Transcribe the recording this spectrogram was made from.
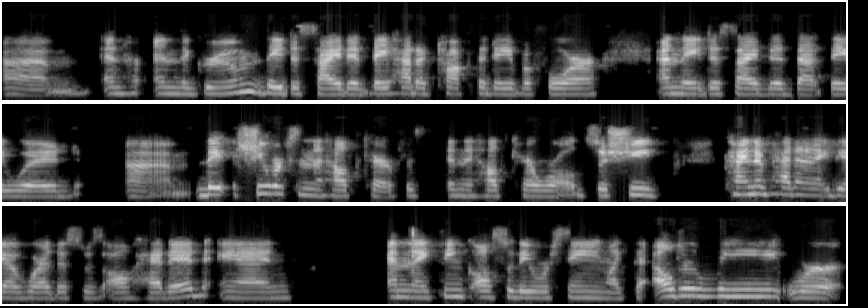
um, and her and the groom they decided they had a talk the day before, and they decided that they would. Um, they she works in the healthcare in the healthcare world, so she kind of had an idea of where this was all headed, and and I think also they were saying like the elderly were.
